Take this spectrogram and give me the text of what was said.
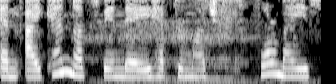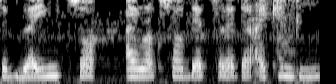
and I cannot spend they have too much for my siblings so I work so that later I can be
